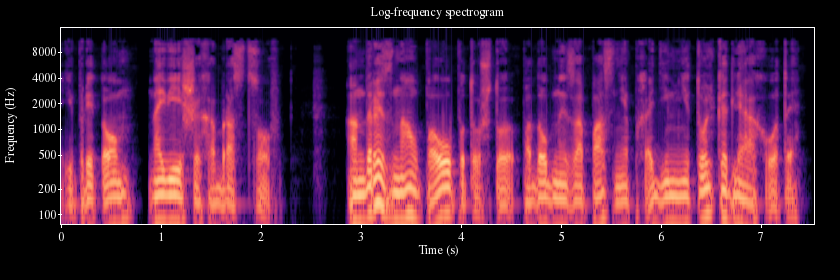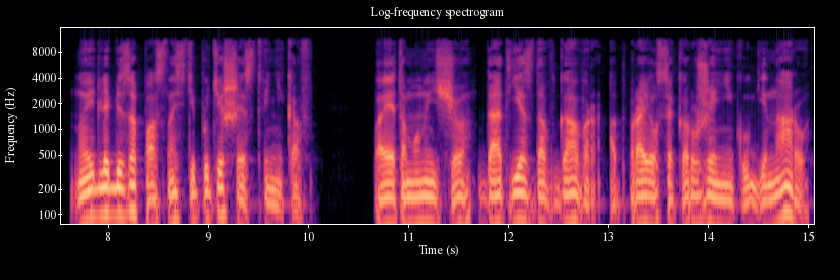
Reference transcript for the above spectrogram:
и притом новейших образцов. Андре знал по опыту, что подобный запас необходим не только для охоты, но и для безопасности путешественников. Поэтому он еще до отъезда в Гавр отправился к оружейнику Генару,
